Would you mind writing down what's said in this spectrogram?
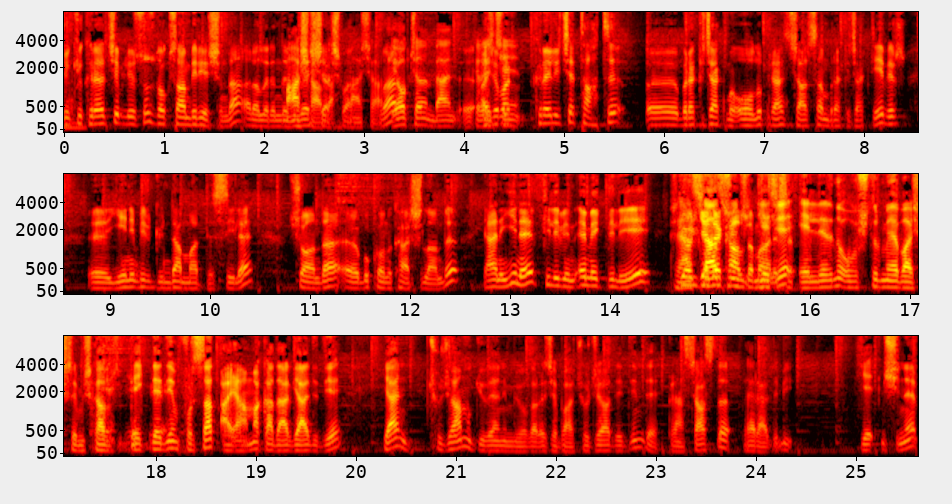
Çünkü kraliçe biliyorsunuz 91 yaşında aralarında bir 5 maşallah yaş var. maşallah. var. Yok canım ben Ee, kraliçenin Acaba kraliçe tahtı e, bırakacak mı? Oğlu Prens Charles'a bırakacak diye bir e, yeni bir gündem maddesiyle şu anda e, bu konu karşılandı. Yani yine Filip'in emekliliği Prens gölgede Charles kaldı maalesef. gece ellerini ovuşturmaya başlamış. Beklediğim fırsat ayağıma kadar geldi diye. Yani çocuğa mı güvenmiyorlar acaba? Çocuğa dediğimde Prens Charles da herhalde bir 70'ine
